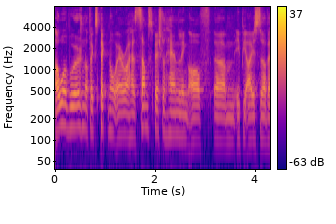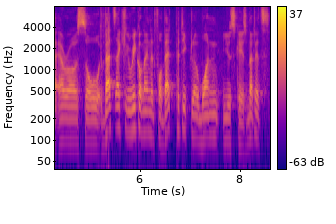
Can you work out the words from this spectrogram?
Our version of expect no error has some special handling of um, API server errors. So that's actually recommended for that particular one use case, but it's,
